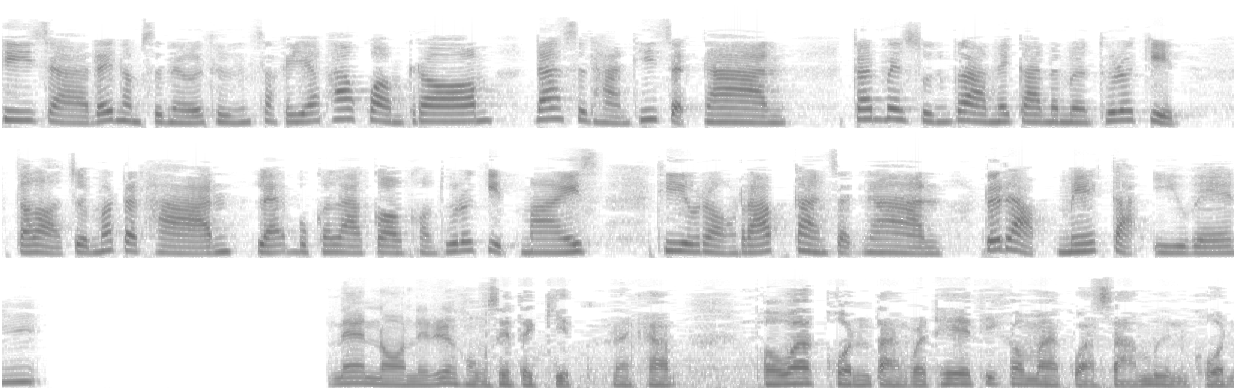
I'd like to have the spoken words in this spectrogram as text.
ที่จะได้นำเสนอถึงศักยภาพความพร้อม ด้านสถานที่จัดงาน การเป็นศูนย์กลางในการดำเนินธุรกิจ ตลอดจนมาตรฐานและบุคลากรของธุรกิจไมซ์ที่รองรับการจัดงานระดับเมกะอีเวนต์แน่นอนในเรื่องของเศรษฐกิจนะครับ เพราะว่าคนต่างประเทศที่เข้ามากว่า 30,000 คน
